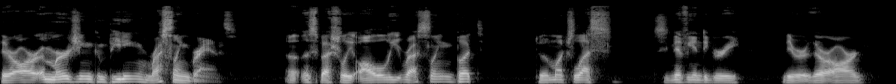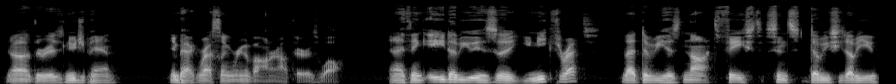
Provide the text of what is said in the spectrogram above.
there are emerging competing wrestling brands, uh, especially all elite wrestling, but to a much less significant degree, there there are uh, there is New Japan, Impact Wrestling, Ring of Honor out there as well. And I think AEW is a unique threat that W has not faced since WCW.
